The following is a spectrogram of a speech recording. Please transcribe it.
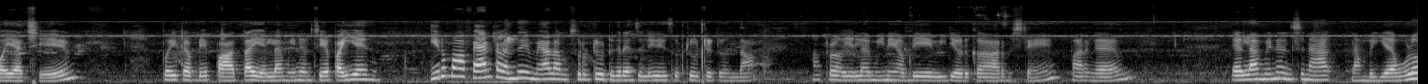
போயாச்சு. போயிட்டு அப்படியே பார்த்தா எல்லா மீனும் இருந்துச்சு பையன் இருமா ஃபேண்ட்டை வந்து மேலே சுருட்டி விட்டுக்கிறேன்னு சொல்லி சுருட்டி விட்டுட்டு இருந்தான். அப்புறம் எல்லா மீனையும் அப்படியே வீடியோ எடுக்க ஆரம்பிச்சிட்டேன். பாருங்கள் எல்லா மீனும் இருந்துச்சு நான் நம்ம எவ்வளோ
